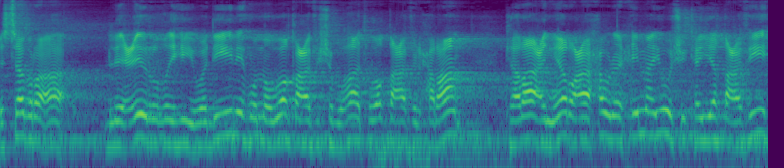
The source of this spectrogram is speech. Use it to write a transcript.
استبرأ لعرضه ودينه ومن وقع في الشبهات وقع في الحرام كراع يرعى حول الحمى يوشك أن يقع فيه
